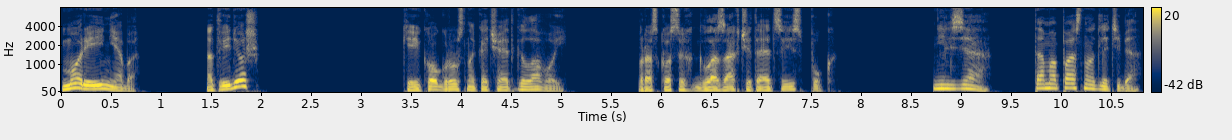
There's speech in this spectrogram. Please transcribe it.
Море и небо. Отведешь?» Кейко грустно качает головой. В раскосых глазах читается испуг. «Нельзя. Там опасно для тебя.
